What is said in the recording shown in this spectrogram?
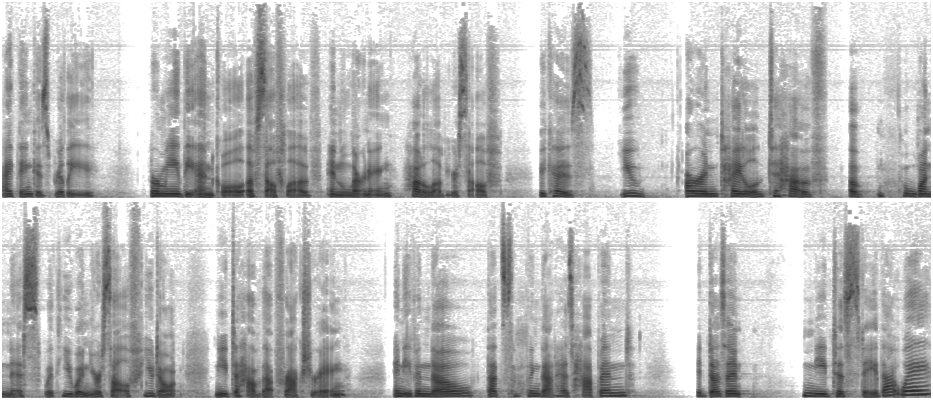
I think is really, for me, the end goal of self love and learning how to love yourself because you are entitled to have a oneness with you and yourself. You don't need to have that fracturing. And even though that's something that has happened, it doesn't need to stay that way.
